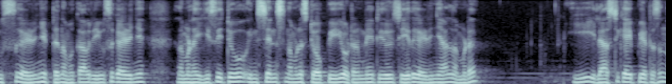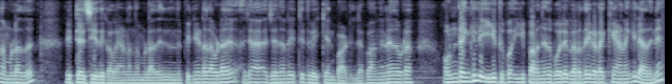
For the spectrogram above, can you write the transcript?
യൂസ് കഴിഞ്ഞിട്ട് നമുക്ക് ആ ഒരു യൂസ് കഴിഞ്ഞ് നമ്മൾ ഇ സി ടു ഇൻസ്റ്റൻസ് നമ്മൾ സ്റ്റോപ്പ് ചെയ്യുകയോ ടെർമിനേറ്റ് ചെയ്യുകയോ ചെയ്ത് കഴിഞ്ഞാൽ നമ്മുടെ ഈ ഇലാസ്റ്റിക് ഐ പി അഡ്രസ്സും നമ്മളത് റിട്ടേൺ ചെയ്ത് കളയണം നമ്മൾ അതിൽ നിന്ന്. പിന്നീട് അത് അവിടെ ജനറേറ്റ് ചെയ്ത് വെക്കാൻ പാടില്ല. അപ്പോൾ അങ്ങനെ അവിടെ ഉണ്ടെങ്കിൽ ഈ ഇത് ഈ പറഞ്ഞതുപോലെ വെറുതെ കിടക്കുകയാണെങ്കിൽ അതിന്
